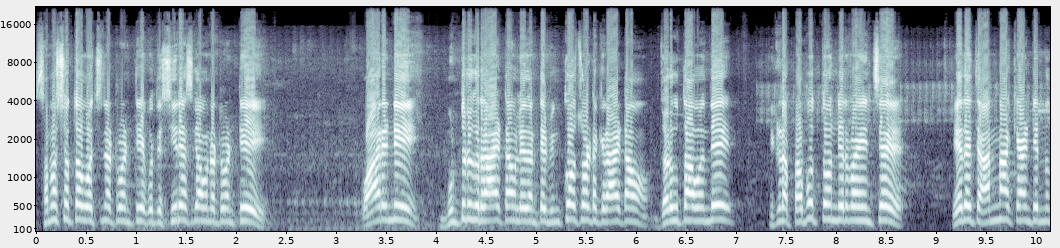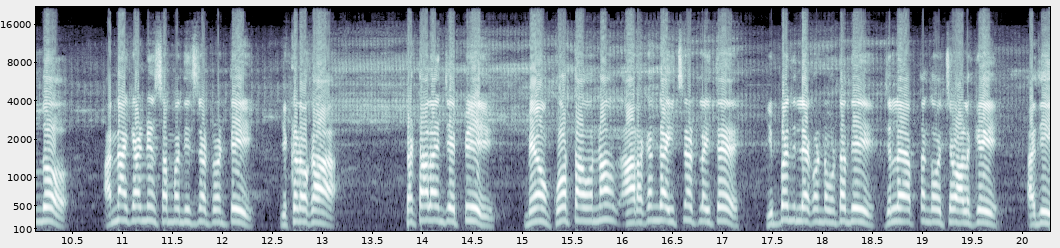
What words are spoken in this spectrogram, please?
సమస్యతో వచ్చినటువంటి కొద్ది సీరియస్గా ఉన్నటువంటి వారిని గుంటూరుకు రాయటం లేదంటే ఇంకో చోటకి రాయటం జరుగుతూ ఉంది. ఇక్కడ ప్రభుత్వం నిర్వహించే ఏదైతే అన్నా క్యాంటీన్ ఉందో అన్నా క్యాంటీన్ సంబంధించినటువంటి ఇక్కడ ఒక పెట్టాలని చెప్పి మేము కోరుతా ఉన్నాం. ఆ రకంగా ఇచ్చినట్లయితే ఇబ్బంది లేకుండా ఉంటుంది. జిల్లా వ్యాప్తంగా వచ్చే వాళ్ళకి అది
